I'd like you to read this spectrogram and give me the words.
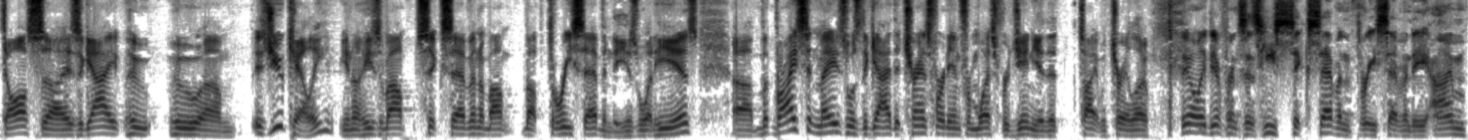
Doss uh, is a guy who who um, is you, Kelly. You know, he's about six seven, about about three seventy is what he is. Uh, but Bryson Mays was the guy that transferred in from West Virginia that tight with Trey Lowe. The only difference is he's 6'7", 370. I'm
